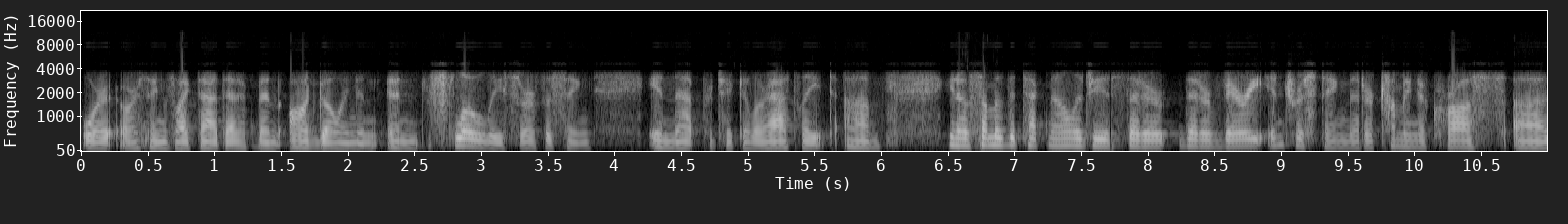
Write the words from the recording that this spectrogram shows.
or, or things like that that have been ongoing and, and slowly surfacing in that particular athlete. Um, you know, some of the technologies that are that are very interesting that are coming across uh,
